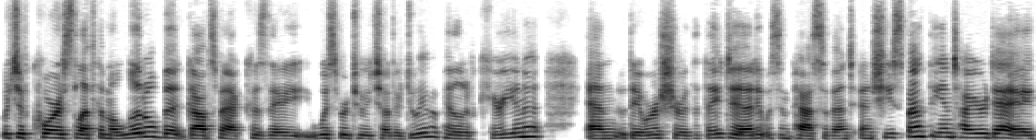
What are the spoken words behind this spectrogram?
which of course left them a little bit gobsmacked because they whispered to each other, Do we have a palliative care unit? And they were assured that they did. It was in Passavant. And she spent the entire day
